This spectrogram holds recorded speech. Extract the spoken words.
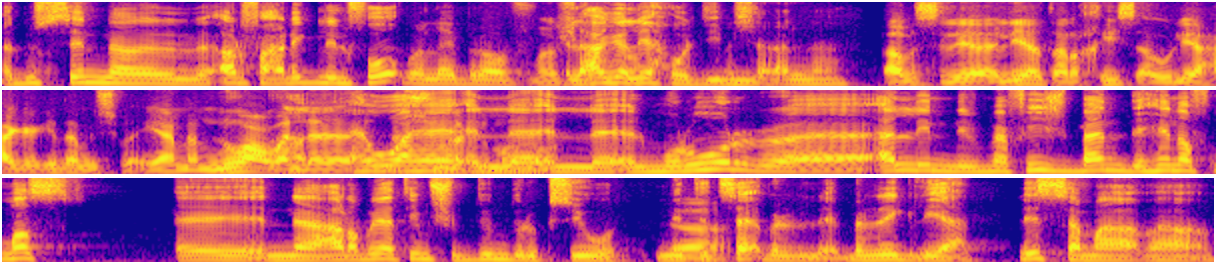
أدوس سنة أرفع رجلي لفوق والله برافو ما العجل. يحود ما يمين شاء الله آه بس ليها ليها تراخيص أو ليها حاجة كده مش يعني ممنوع ولا هو الموضوع؟ ال- المرور آه، قال لي إن ما فيش بند هنا في مصر آه، إن عربية تمشي بدون دركسيون إن آه. تتساق بال- بالرجل يعني لسه ما ما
